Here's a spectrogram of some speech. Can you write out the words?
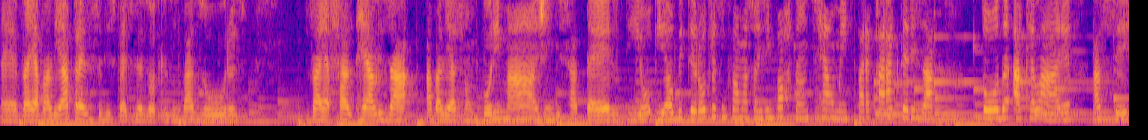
é, vai avaliar a presença de espécies exóticas invasoras, vai realizar avaliação por imagem de satélite e, e obter outras informações importantes realmente para caracterizar toda aquela área a ser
